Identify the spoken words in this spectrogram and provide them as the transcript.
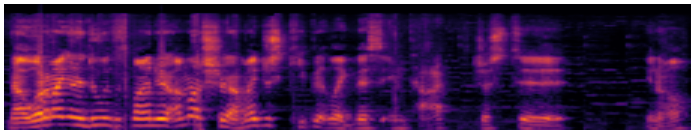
Now, what am I going to do with this binder? I'm not sure. I might just keep it like this intact, just to, you know,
